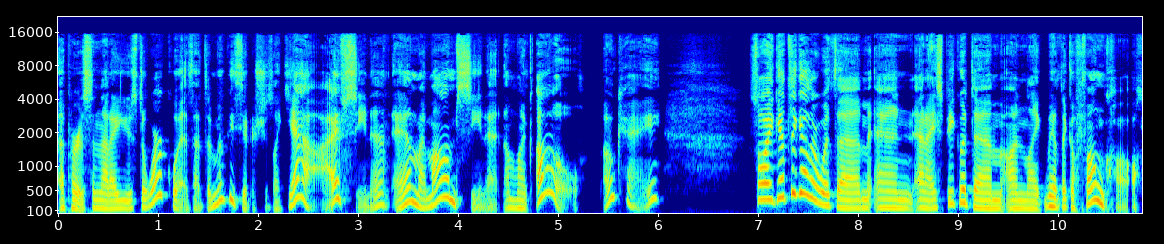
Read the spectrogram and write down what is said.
A person that I used to work with at the movie theater. She's like, yeah, I've seen it. And my mom's seen it. I'm like, oh, okay. So I get together with them and and I speak with them on like we had like a phone call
